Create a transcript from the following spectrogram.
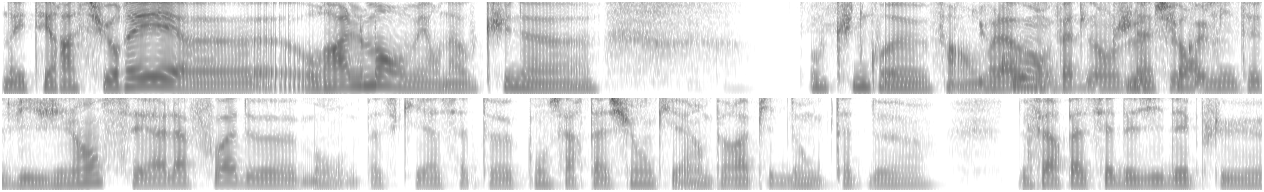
on a été rassurés euh, oralement, mais on n'a aucune euh, aucune euh, enfin voilà coup, en fait l'enjeu de ce comité de vigilance c'est à la fois de bon parce qu'il y a cette concertation qui est un peu rapide donc peut-être de, de faire passer des idées plus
